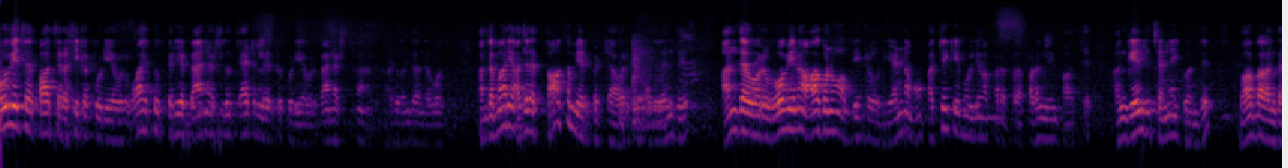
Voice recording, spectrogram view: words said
ஓவியத்தை பார்த்து ரசிக்கக்கூடிய ஒரு வாய்ப்பு பெரிய பேனர்ஸ்லும் தேட்டரில் இருக்கக்கூடிய ஒரு பேனர்ஸ் தான் அது. வந்து அந்த ஓ- அந்த மாதிரி அதில் தாக்கம் ஏற்பட்டு அவருக்கு அதுலேருந்து அந்த ஒரு ஓவியனாக ஆகணும் அப்படின்ற ஒரு எண்ணமும் பத்திரிகை மூலியமாக பல பல படங்களையும் பார்த்து அங்கேருந்து சென்னைக்கு வந்து பாபா அந்த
